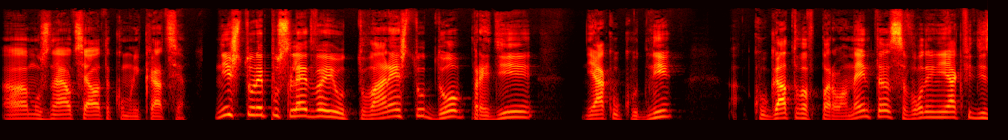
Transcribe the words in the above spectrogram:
а, му знае от цялата комуникация. Нищо не последва и от това нещо до преди няколко дни, когато в парламента са водени някакви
